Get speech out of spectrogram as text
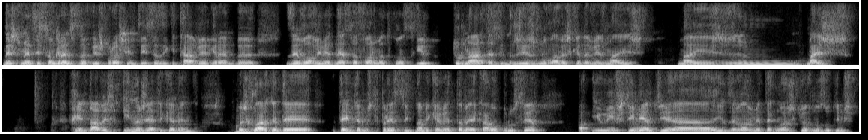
neste momento isso são grandes desafios para os cientistas e que está a haver grande desenvolvimento nessa forma de conseguir tornar as energias renováveis cada vez mais, mais, hum, mais rentáveis energeticamente. Pois claro que até, até em termos de preço economicamente também acabam por o ser, e o investimento e, a, e, o desenvolvimento tecnológico que houve nos últimos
